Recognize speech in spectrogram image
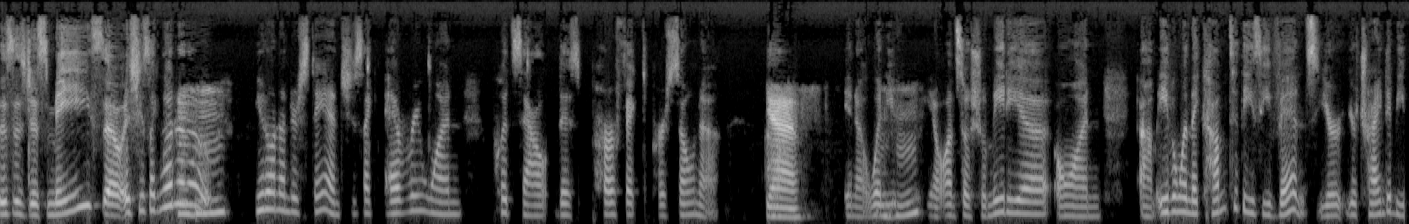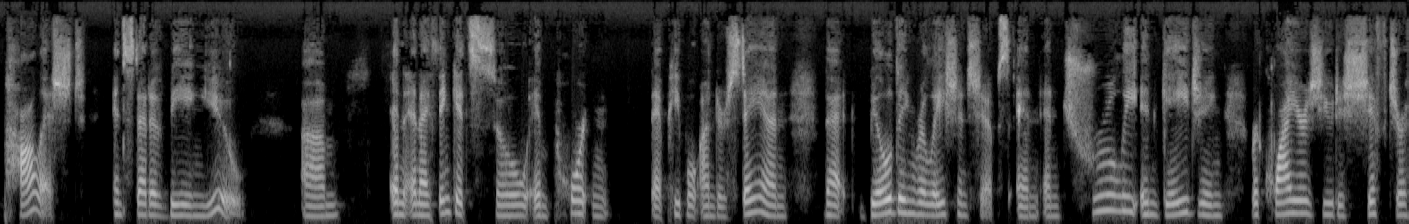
this is just me. So and she's like, No, no, mm-hmm. no. You don't understand. She's like, everyone puts out this perfect persona. Um, yes. Um, you know, when mm-hmm. you you know on social media, on um, even when they come to these events, you're you're trying to be polished instead of being you. Um, and and I think it's so important that people understand that building relationships and and truly engaging requires you to shift your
